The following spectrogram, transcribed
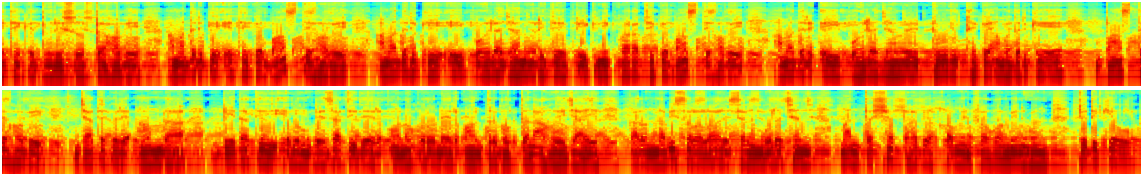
এ থেকে দূরে সরতে হবে। আমাদেরকে এ থেকে বাঁচতে হবে। আমাদেরকে এই পয়লা জানুয়ারিতে পিকনিক করা থেকে বাঁচতে হবে। আমাদের এই পয়লা জানুয়ারি ট্যুর থেকে আমাদেরকে বাঁচতে হবে। যাতে করে আমরা বেদাতি এবং বেজাতিদের অনুকরণের অন্তর্ভুক্ত না হয়ে যাই। কারণ নবী আলাইহি সাল্লাম বলেছেন, মান তাশাব্বাহা বিকওমিন ফাহুয়া মিনহুম। যদি কেউ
